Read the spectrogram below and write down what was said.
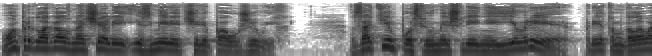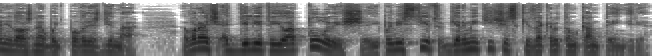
Он предлагал вначале измерить черепа у живых. Затем, после умершления еврея, при этом голова не должна быть повреждена, врач отделит ее от туловища и поместит в герметически закрытом контейнере.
